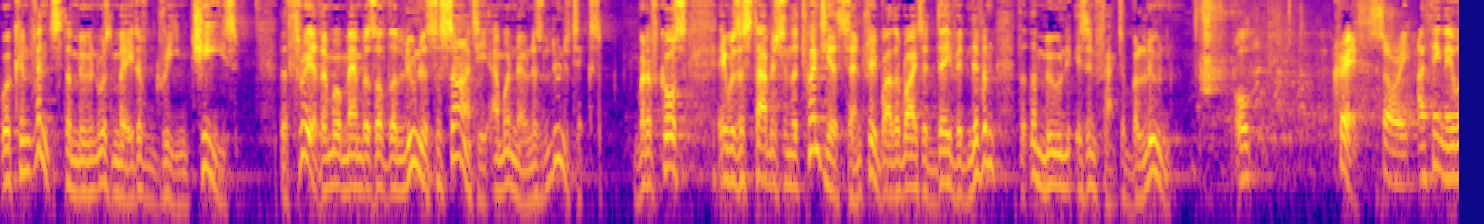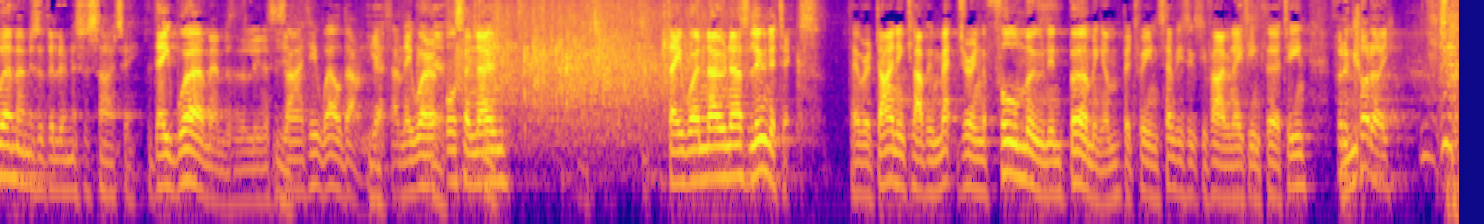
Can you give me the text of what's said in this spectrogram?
were convinced the moon was made of green cheese. The three of them were members of the Lunar Society and were known as lunatics. But of course, it was established in the 20th century by the writer David Niven that the moon is in fact a balloon. All, Chris. Sorry, I think they were members of the Lunar Society. They were members of the Lunar Society. Well done. Yes, and they were Yeah. also known. They were known as lunatics. They were a dining club who met during the full moon in Birmingham between 1765 and 1813. For a curry. Just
